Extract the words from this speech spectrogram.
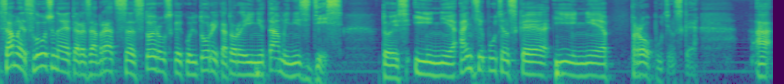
Самое сложное – это разобраться с той русской культурой, которая и не там, и не здесь. То есть и не антипутинская, и не пропутинская. А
